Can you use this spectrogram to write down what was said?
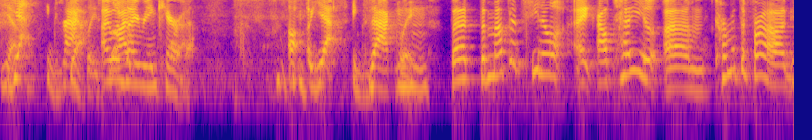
Yes, exactly. Yeah, I was I- Irene Cara. Uh, yes, exactly. But the Muppets, you know, I, I'll tell you, um, Kermit the Frog.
